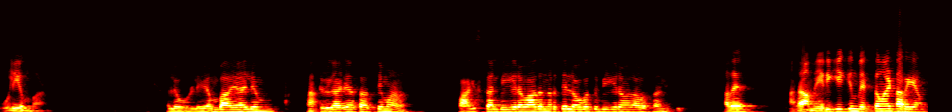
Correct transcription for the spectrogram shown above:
ഒളിയമ്പാണ്. അല്ല ഒളിയമ്പായാലും മറ്റൊരു കാര്യം സത്യമാണ്. പാകിസ്ഥാൻ ഭീകരവാദം നിർത്തിയ ലോകത്ത് ഭീകരവാദം അവസാനിച്ചു. അതെ. അത് അമേരിക്കയ്ക്കും വ്യക്തമായിട്ട് അറിയാം.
